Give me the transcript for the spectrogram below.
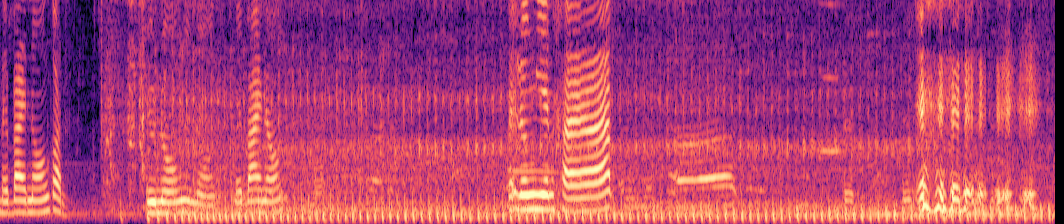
บายบายน้องก่อนดูน้องดูน้องบายบายน้อง ไปโรงเรียนครับโ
